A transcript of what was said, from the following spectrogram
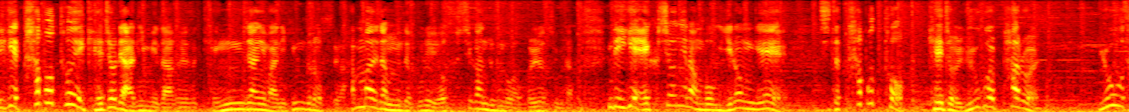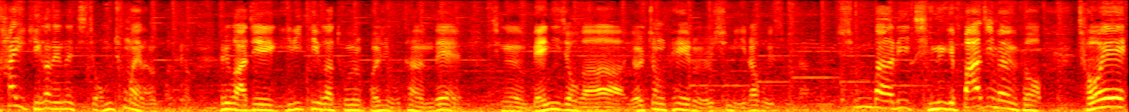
이게 타버터의 계절이 아닙니다. 그래서 굉장히 많이 힘들었어요. 한 마리 잡는데 무려 6시간 정도가 걸렸습니다. 근데 이게 액션이랑 뭐 이런 게 진짜 topwater 계절 6월, 8월 요 사이 기간에는 진짜 엄청 많이 나올 것 같아요. 그리고 아직 이리티가 돈을 벌지 못하는데 지금 매니저가 열정페이로 열심히 일하고 있습니다. 신발이 지는 게 빠지면서 저의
